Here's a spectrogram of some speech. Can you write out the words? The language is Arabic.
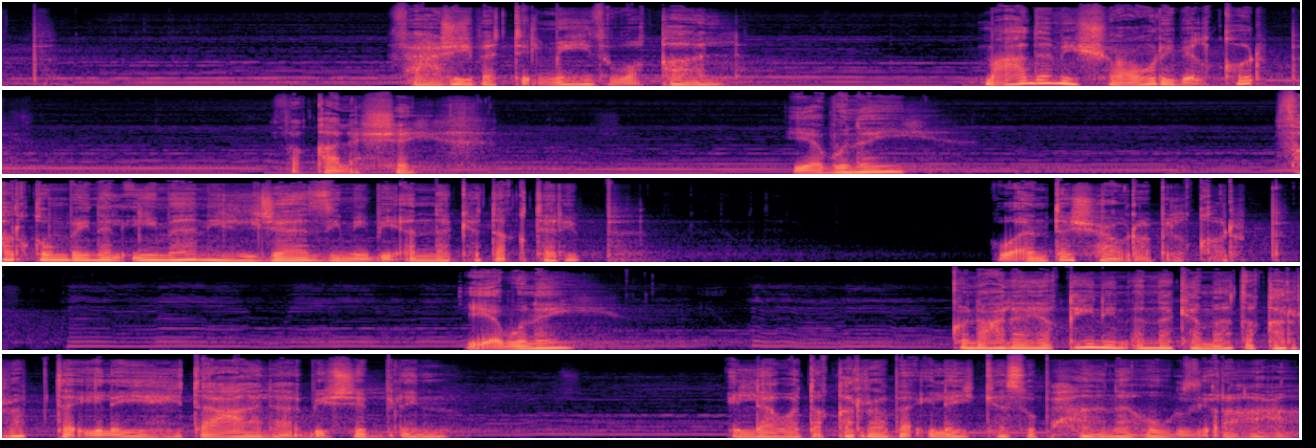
فعجب التلميذ وقال مع عدم الشعور بالقرب؟ فقال الشيخ يا بني فرق بين الإيمان الجازم بأنك تقترب وأن تشعر بالقرب. يا بني كن على يقين أنك ما تقربت إليه تعالى بشبر إلا وتقرب إليك سبحانه ذراعا.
